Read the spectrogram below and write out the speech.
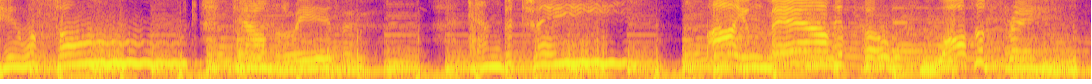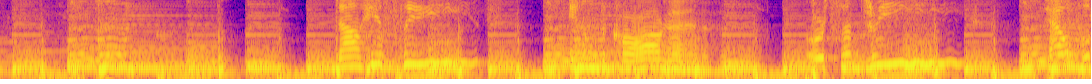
He was sold down the river and betrayed Now he sits in the corner. Ursa Dreek tells a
